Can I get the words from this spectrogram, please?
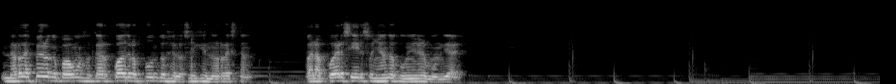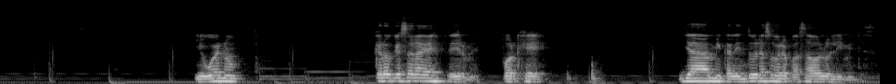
En verdad espero que podamos sacar 4 puntos de los 6 que nos restan, para poder seguir soñando con ir al Mundial. Y bueno, creo que es hora de despedirme, porque ya mi calentura ha sobrepasado los límites.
